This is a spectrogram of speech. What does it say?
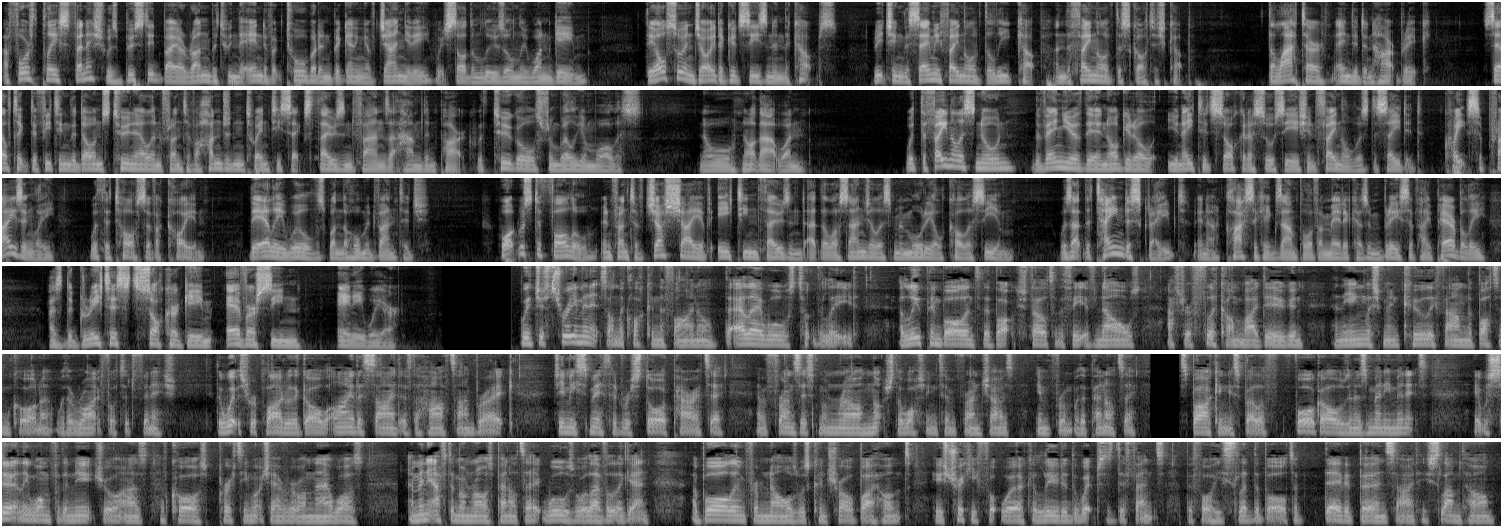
A fourth place finish was boosted by a run between the end of October and beginning of January, which saw them lose only one game. They also enjoyed a good season in the Cups, reaching the semi final of the League Cup and the final of the Scottish Cup. The latter ended in heartbreak Celtic defeating the Dons 2 0 in front of 126,000 fans at Hampden Park with two goals from William Wallace. No, not that one. With the finalists known, the venue of the inaugural United Soccer Association final was decided, quite surprisingly, with the toss of a coin. The LA Wolves won the home advantage. What was to follow in front of just shy of 18,000 at the Los Angeles Memorial Coliseum was at the time described, in a classic example of America's embrace of hyperbole, as the greatest soccer game ever seen anywhere. With just three minutes on the clock in the final, the LA Wolves took the lead. A looping ball into the box fell to the feet of Knowles after a flick on by Dougan, and the Englishman coolly found the bottom corner with a right footed finish. The Whips replied with a goal either side of the half time break. Jimmy Smith had restored parity and Francis Munro notched the Washington franchise in front with a penalty, sparking a spell of four goals in as many minutes. It was certainly one for the neutral, as, of course, pretty much everyone there was. A minute after Munro's penalty, Wolves were level again. A ball in from Knowles was controlled by Hunt, whose tricky footwork eluded the Whips' defence before he slid the ball to David Burnside, who slammed home.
